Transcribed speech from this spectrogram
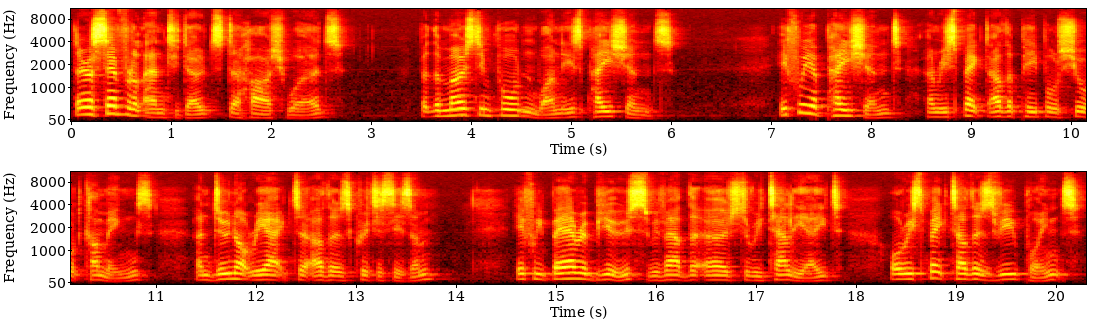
There are several antidotes to harsh words, but the most important one is patience. If we are patient and respect other people's shortcomings and do not react to others' criticism, if we bear abuse without the urge to retaliate or respect others' viewpoints,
